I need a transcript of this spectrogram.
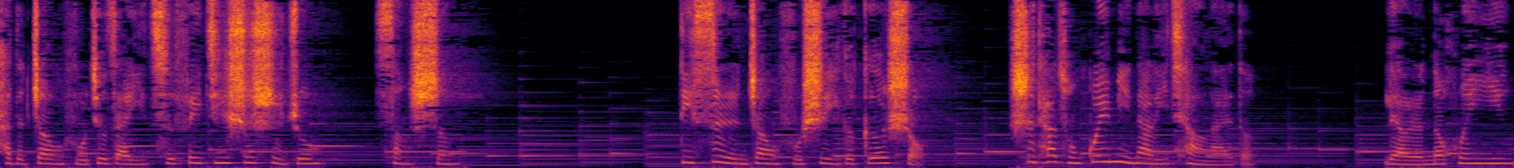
她的丈夫就在一次飞机失事中丧生。第四任丈夫是一个歌手，是她从闺蜜那里抢来的。两人的婚姻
